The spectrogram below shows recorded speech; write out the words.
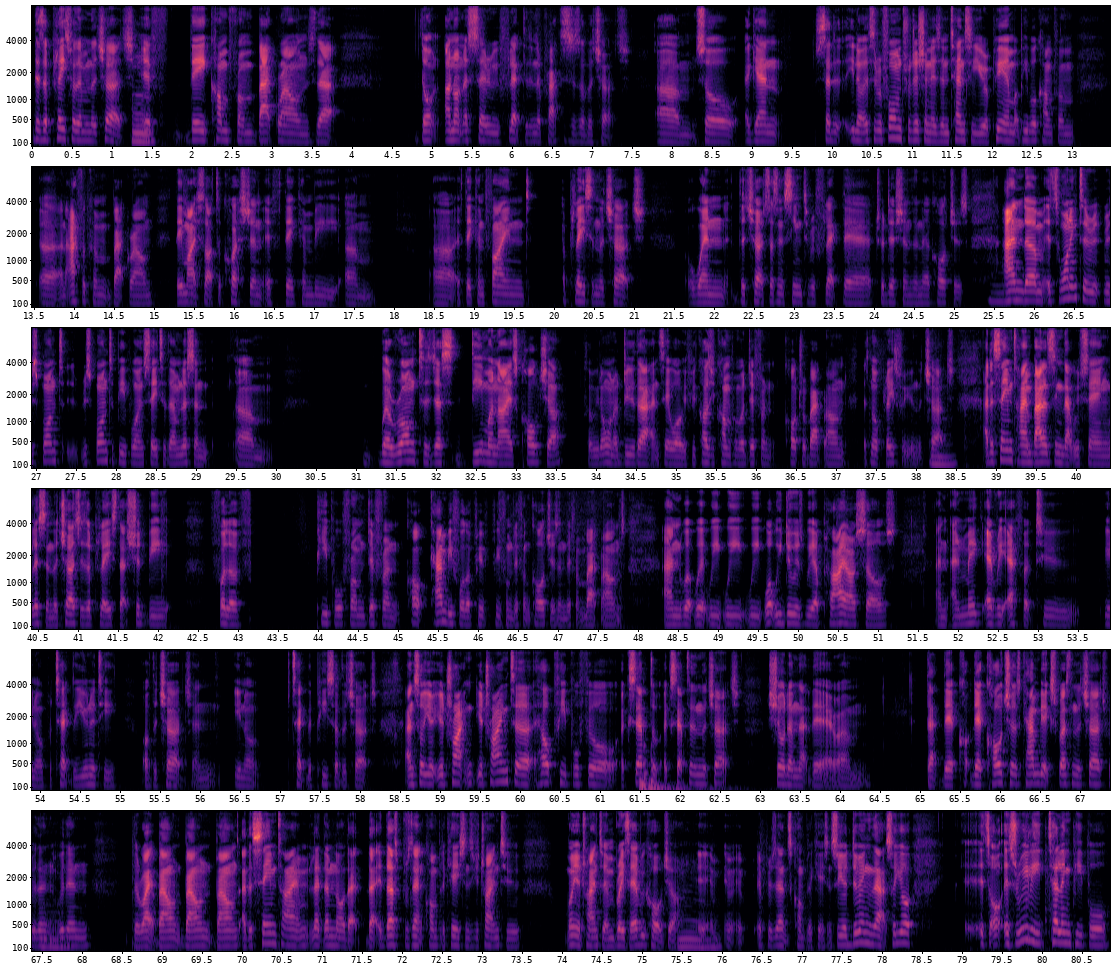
there's a place for them in the church if they come from backgrounds that don't are not necessarily reflected in the practices of the church. Um, so again, said you know, if the Reformed tradition is intensely European, but people come from uh, an African background, they might start to question if they can be um, uh, if they can find a place in the church when the church doesn't seem to reflect their traditions and their cultures, and um, it's wanting to re- respond to, respond to people and say to them, listen, um, we're wrong to just demonize culture. So we don't want to do that and say, well, if because you come from a different cultural background, there's no place for you in the church. At the same time, balancing that with saying, listen, the church is a place that should be full of people from different can be full of people from different cultures and different backgrounds. And what we, we, we, we what we do is we apply ourselves and and make every effort to you know protect the unity of the church and you know protect the peace of the church. And so you're, you're trying you're trying to help people feel accepted accepted in the church show them that they're um that their their cultures can be expressed in the church within within the right bound bound bounds. At the same time let them know that that it does present complications. You're trying to when you're trying to embrace every culture it, it, it presents complications. So you're doing that. So you're it's all it's really telling people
